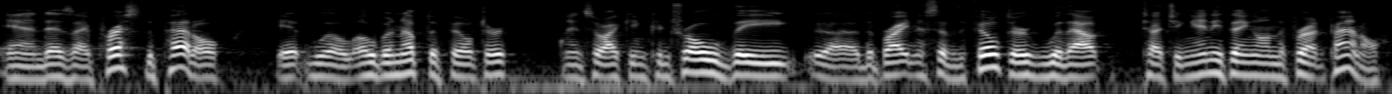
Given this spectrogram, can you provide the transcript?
And as I press the pedal, it will open up the filter and so I can control the, uh, the brightness of the filter without touching anything on the front panel.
